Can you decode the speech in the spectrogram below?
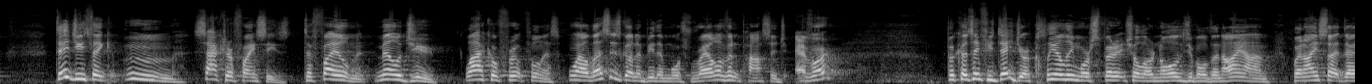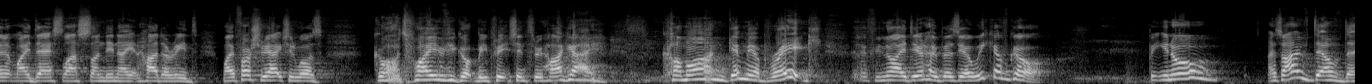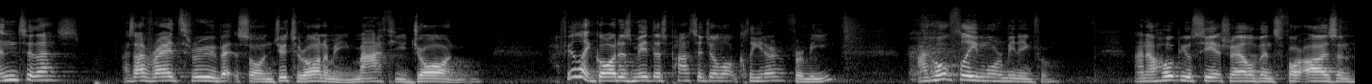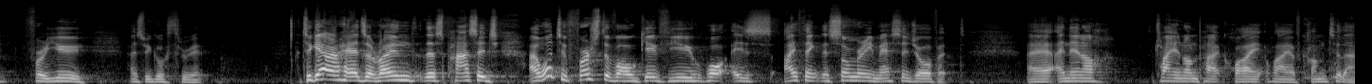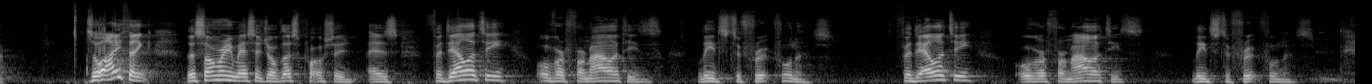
Did you think, hmm, sacrifices, defilement, mildew, lack of fruitfulness? Well, this is going to be the most relevant passage ever. Because if you did, you're clearly more spiritual or knowledgeable than I am. When I sat down at my desk last Sunday night and had a read, my first reaction was, God, why have you got me preaching through Haggai? Come on, give me a break. If you've no idea how busy a week I've got. But you know, as I've delved into this, as I've read through bits on Deuteronomy, Matthew, John, I feel like God has made this passage a lot clearer for me and hopefully more meaningful. And I hope you'll see its relevance for us and for you as we go through it. To get our heads around this passage, I want to first of all give you what is, I think, the summary message of it. Uh, and then I'll try and unpack why, why I've come to that. So I think the summary message of this passage is fidelity over formalities leads to fruitfulness. Fidelity over formalities leads to fruitfulness.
